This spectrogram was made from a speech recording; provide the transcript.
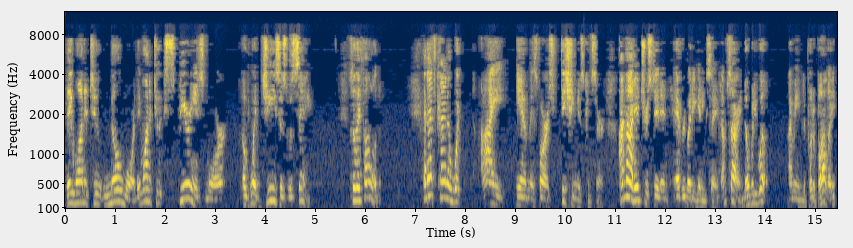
They wanted to know more. They wanted to experience more of what Jesus was saying. So they followed him. And that's kind of what I am as far as fishing is concerned. I'm not interested in everybody getting saved. I'm sorry, nobody will. I mean, to put it bluntly,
